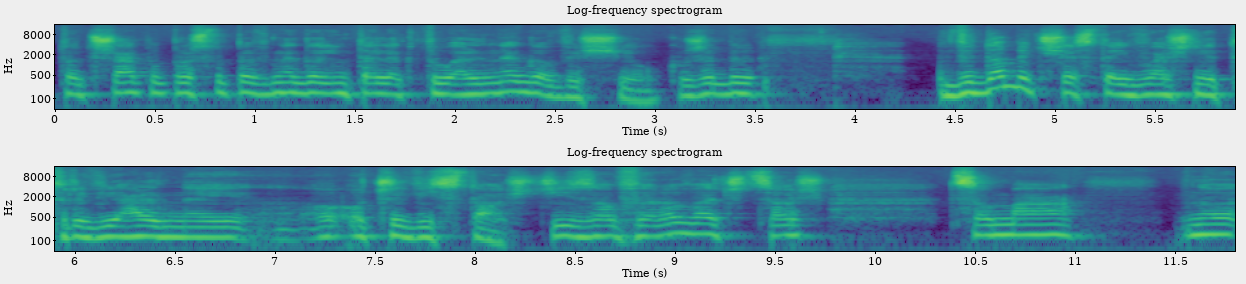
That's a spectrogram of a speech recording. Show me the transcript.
to trzeba po prostu pewnego intelektualnego wysiłku, żeby wydobyć się z tej właśnie trywialnej oczywistości, zaoferować coś, co ma no,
